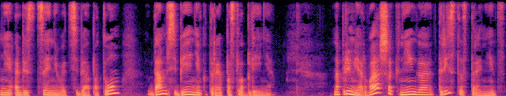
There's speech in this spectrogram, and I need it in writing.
не обесценивать себя потом, дам себе некоторое послабление. Например, ваша книга 300 страниц.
